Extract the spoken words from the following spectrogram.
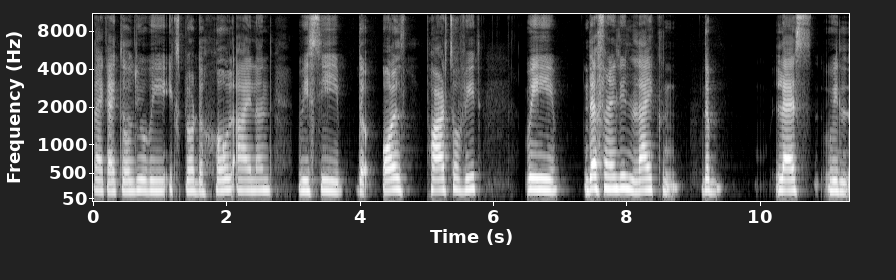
like i told you we explore the whole island. We see the all parts of it. We definitely like the less we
